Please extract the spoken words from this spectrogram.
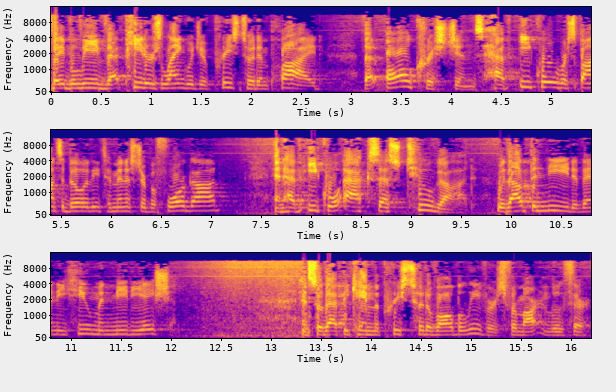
They believed that Peter's language of priesthood implied that all Christians have equal responsibility to minister before God and have equal access to God without the need of any human mediation. And so that became the priesthood of all believers for Martin Luther.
